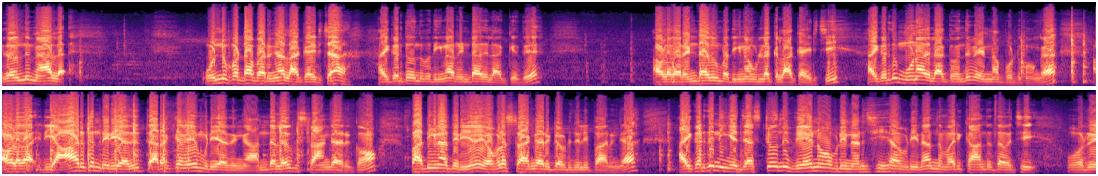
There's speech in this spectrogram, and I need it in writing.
இதை வந்து மேலே. ஒன்று போட்டால் பாருங்கள் லாக் ஆயிடுச்சா? அதுக்கடுத்து வந்து பார்த்தீங்கன்னா ரெண்டாவது லாக் இது. அவ்வளோதான் ரெண்டாவதும் பார்த்தீங்கன்னா உள்ளக்க லாக் ஆயிடுச்சு அதுக்கடுத்து மூணாவது லாக் வந்து வேணா போட்டுக்கோங்க. அவ்வளோதான் இது யாருக்கும் தெரியாது. திறக்கவே முடியாதுங்க. அந்தளவுக்கு ஸ்ட்ராங்காக இருக்கும். பார்த்தீங்கன்னா தெரியும். எவ்வளோ ஸ்ட்ராங்காக இருக்குது அப்படின்னு சொல்லி பாருங்கள் அதுக்கடுத்து நீங்கள் ஜஸ்ட்டு வந்து வேணும் அப்படின்னு நினச்சிங்க அப்படின்னா இந்த மாதிரி காந்தத்தை வச்சு ஒரு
